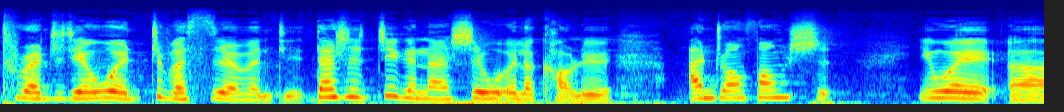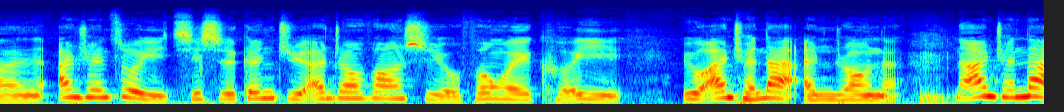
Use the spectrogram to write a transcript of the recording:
突然之间问这么私人问题？但是这个呢，是为了考虑安装方式，因为呃，安全座椅其实根据安装方式有分为可以用安全带安装的，那安全带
